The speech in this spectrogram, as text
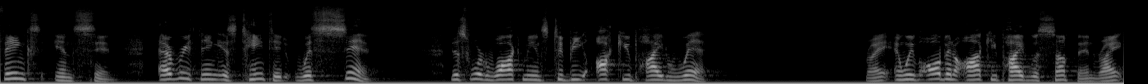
thinks in sin. Everything is tainted with sin. This word walk means to be occupied with. Right? And we've all been occupied with something, right?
